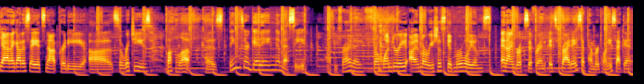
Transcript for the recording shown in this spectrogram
Yeah, and I gotta say it's not pretty. Uh, so Richie's buckle up because things are getting messy. Happy Friday. From Wondery, I'm Marisha Skidmore Williams, And I'm Brooke Siffrinn. It's Friday, September 22nd.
